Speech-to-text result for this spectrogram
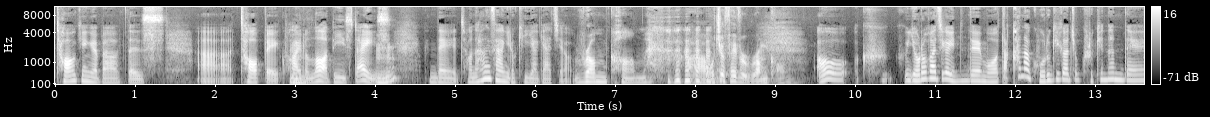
talking about this uh, topic quite a lot these days. 근데 저는 항상 이렇게 이야기하죠. rom-com. Uh, what's your favorite rom-com? 어, 그, 그 여러 가지가 있는데 뭐 딱 하나 고르기가 좀 그렇긴 한데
